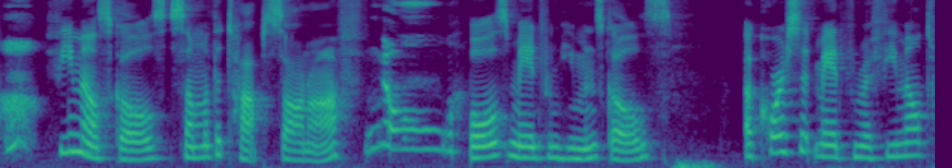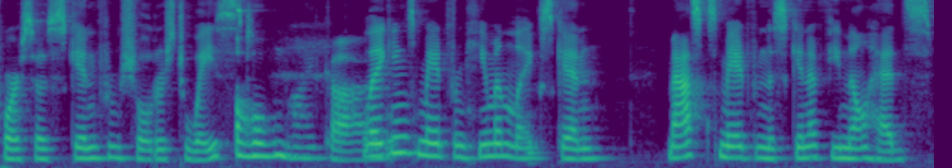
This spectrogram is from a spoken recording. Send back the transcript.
female skulls, some with the tops sawn off, no. bowls made from human skulls, a corset made from a female torso skin from shoulders to waist, Oh my god. leggings made from human leg skin, masks made from the skin of female heads,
